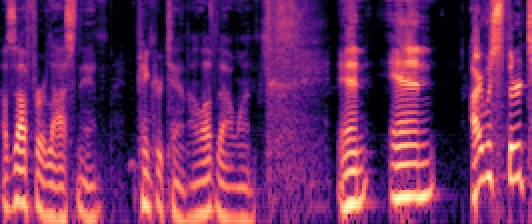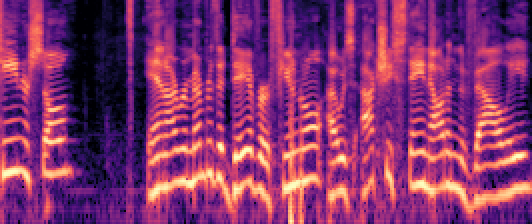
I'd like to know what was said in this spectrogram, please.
How's that for her last name? Pinkerton. I love that one. And and I was 13 or so, and I remember the day of her funeral. I was actually staying out in the valley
